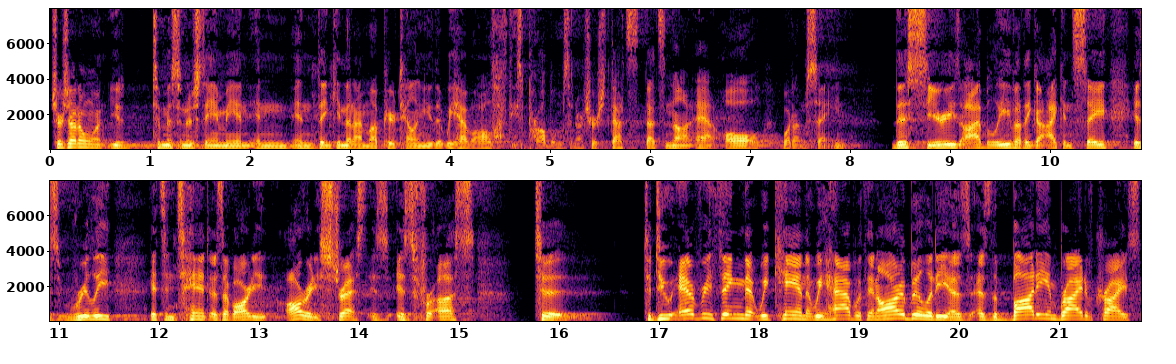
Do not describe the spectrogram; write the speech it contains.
Church, I don't want you to misunderstand me in, in, in, thinking that I'm up here telling you that we have all of these problems in our church. That's, that's not at all what I'm saying. This series, I believe, I think I can say, is really its intent, as I've already, already stressed, is, is for us to, to do everything that we can, that we have within our ability as, as the body and bride of Christ,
